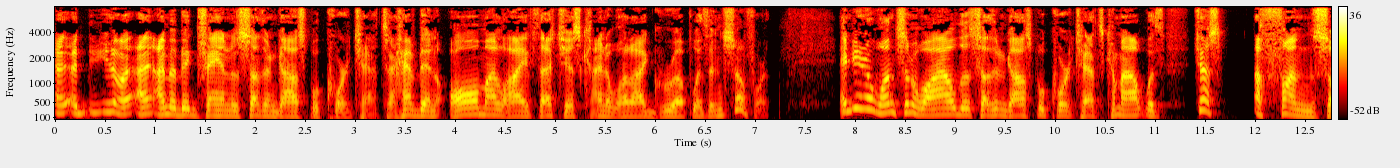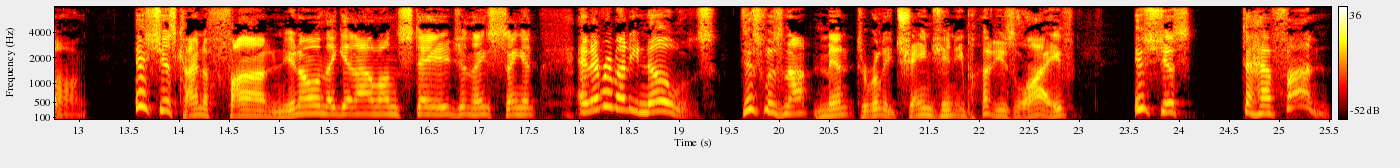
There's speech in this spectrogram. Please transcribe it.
uh you know, I, I'm a big fan of Southern Gospel quartets. I have been all my life. That's just kind of what I grew up with and so forth. And you know, once in a while, the Southern Gospel Quartets come out with just a fun song. It's just kind of fun, you know, and they get out on stage and they sing it. And everybody knows this was not meant to really change anybody's life, it's just to have fun.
